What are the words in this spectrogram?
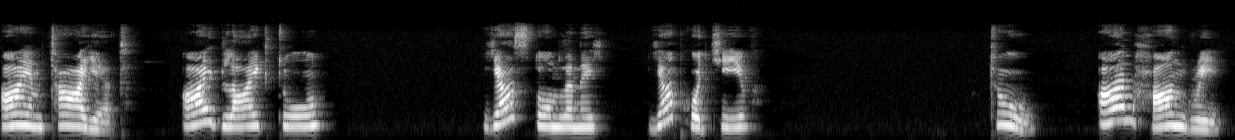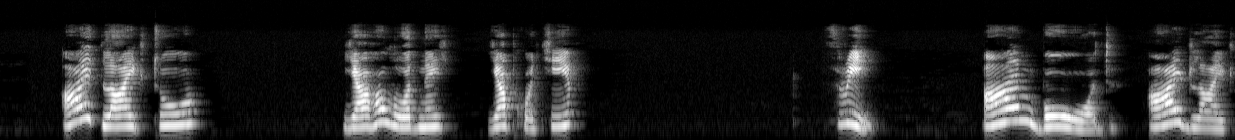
I am tired. I'd like to. Я стомлений. Я б хотів. 2. I'm hungry. I'd like to. Я голодний. Я б хотів. 3. I'm bored. I'd like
